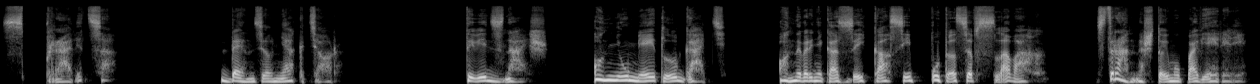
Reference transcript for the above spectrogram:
Справиться? Дензел не актер. Ты ведь знаешь, он не умеет лгать. Он наверняка заикался и путался в словах. Странно, что ему поверили.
